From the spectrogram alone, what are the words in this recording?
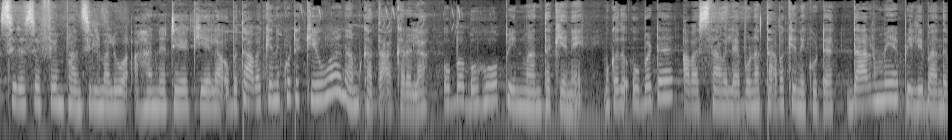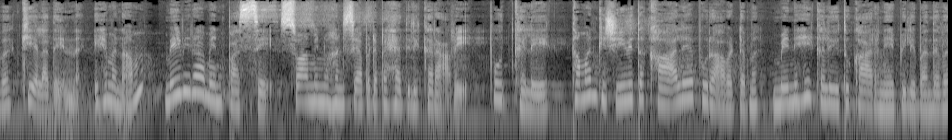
සිරසෙෆ්ෙන් පන්සිල් මළුව අහන්නටය කියලා ඔබ තව කෙනෙකුට කිව්වා නම් කතා කරලා ඔබ බොහෝ පින්වන්ත කෙනෙක්. මොකද ඔබට අවස්ථාව ලැබුණ තව කෙනෙකුට ධර්මය පිළිබඳව කියලා දෙන්න. එහෙමනම් මේ විරාමෙන් පස්සේ ස්වාමින් වහන්සේ අපට පැහැදිලි කරාවේ පුද්ගලයෙක් තමන්ගේ ජීවිත කාලය පුරාවටම මෙනෙහි කළ යුතු කාරණය පිළිබඳව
